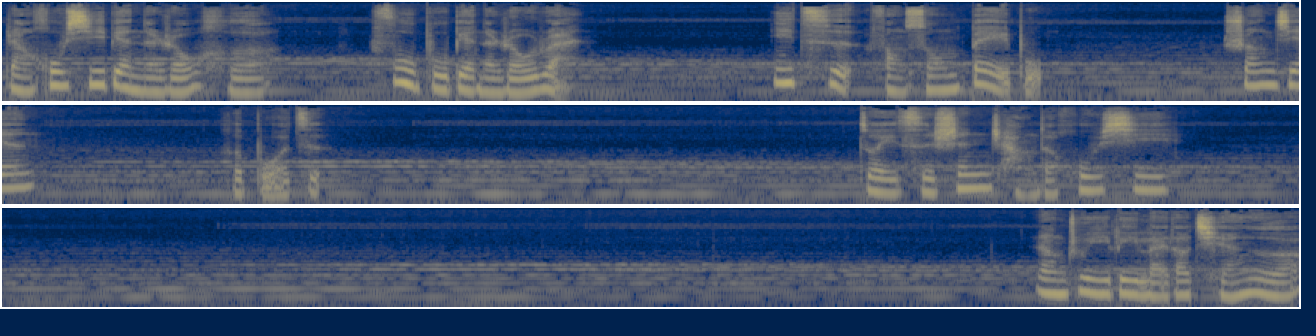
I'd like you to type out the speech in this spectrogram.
让呼吸变得柔和，腹部变得柔软。依次放松背部、双肩和脖子，做一次深长的呼吸。让注意力来到前额，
